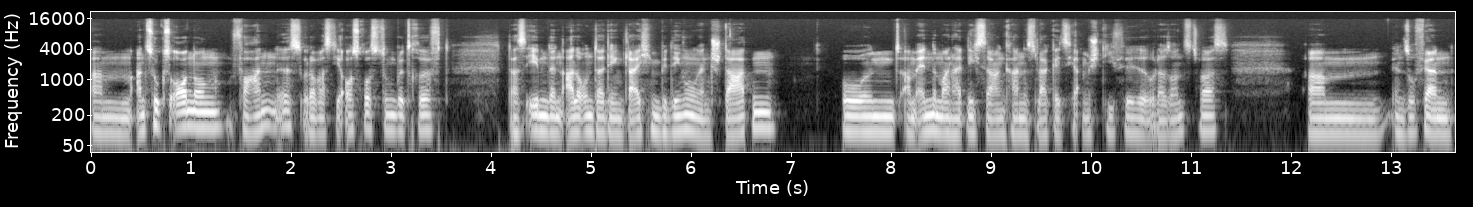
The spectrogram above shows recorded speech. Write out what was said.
ähm, Anzugsordnung vorhanden ist oder was die Ausrüstung betrifft, dass eben dann alle unter den gleichen Bedingungen starten und am Ende man halt nicht sagen kann, es lag jetzt hier am Stiefel oder sonst was, ähm, insofern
